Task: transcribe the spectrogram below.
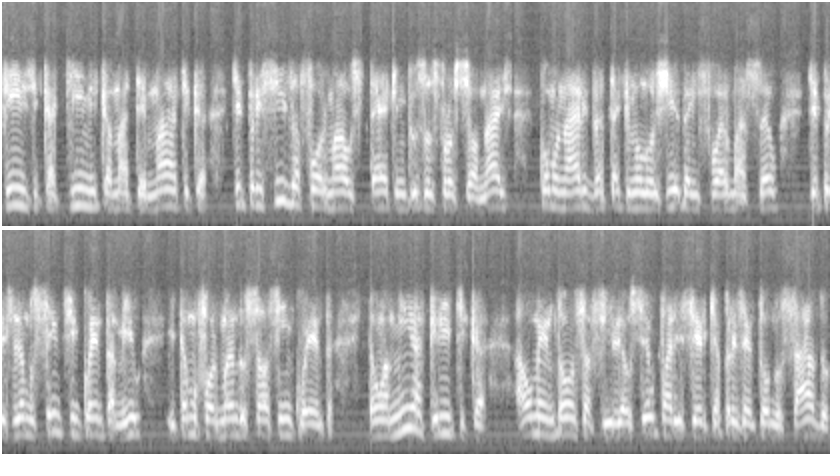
física, química, matemática, que precisa formar os técnicos, os profissionais, como na área da tecnologia da informação, que precisamos 150 mil e estamos formando só 50. Então, a minha crítica ao Mendonça Filho, ao seu parecer que apresentou no sábado,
